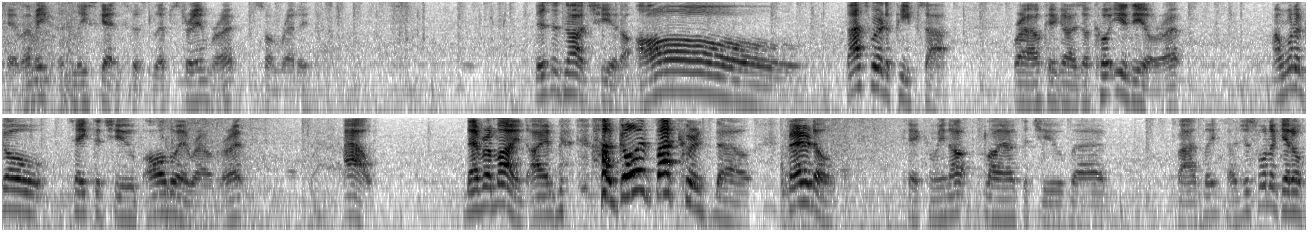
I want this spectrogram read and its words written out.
Okay, let me at least get into this slipstream, right? So I'm ready. This is not a cheat at all. Oh, that's where the peep's at. Right, okay, guys, I'll cut you a deal, right? I'm gonna go take the tube all the way around, right? Ow. Never mind, I'm, I'm going backwards now. Fair enough. Okay, can we not fly out the tube? Uh, badly. I just want to get up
